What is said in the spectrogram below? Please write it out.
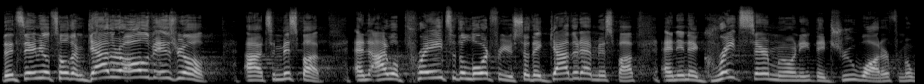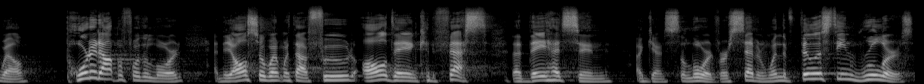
Then Samuel told them, Gather all of Israel. Uh, to Mizpah, and I will pray to the Lord for you. So they gathered at Mizpah, and in a great ceremony, they drew water from a well, poured it out before the Lord, and they also went without food all day and confessed that they had sinned against the Lord. Verse 7 When the Philistine rulers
